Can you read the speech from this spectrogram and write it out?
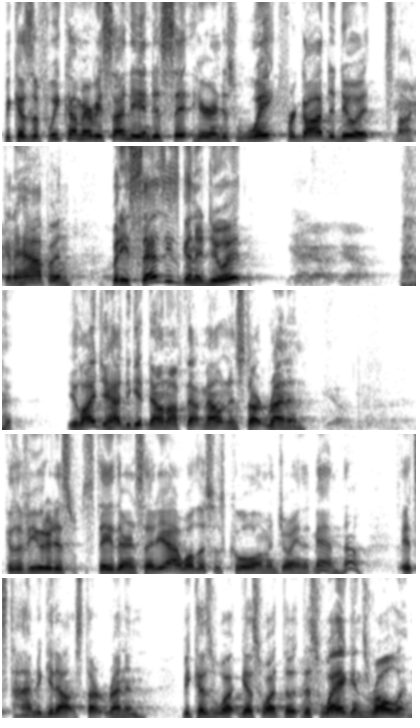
Because if we come every Sunday and just sit here and just wait for God to do it, it's not going to happen. But he says he's going to do it. Yeah, yeah. Elijah had to get down off that mountain and start running. Because if he would have just stayed there and said, Yeah, well, this is cool, I'm enjoying it, man, no. It's time to get out and start running. Because what, guess what? The, this wagon's rolling.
